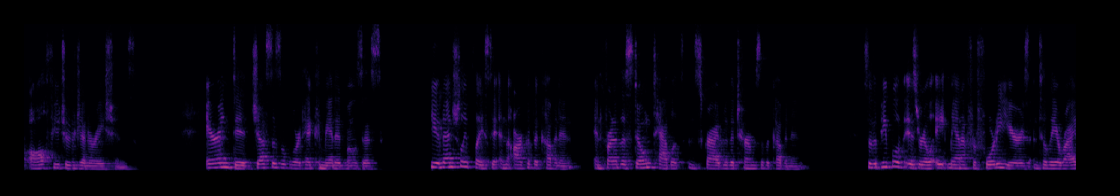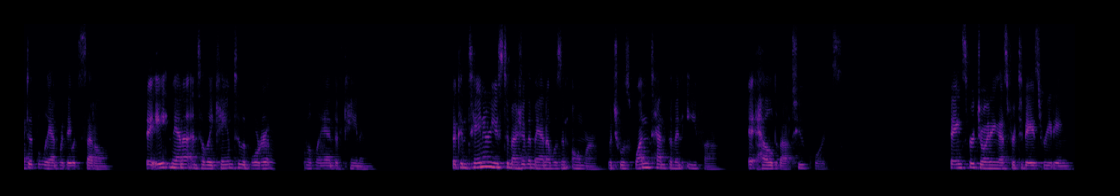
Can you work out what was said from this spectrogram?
all future generations. Aaron did just as the Lord had commanded Moses. He eventually placed it in the Ark of the Covenant in front of the stone tablets inscribed with the terms of the covenant. So the people of Israel ate manna for 40 years until they arrived at the land where they would settle. They ate manna until they came to the border of the land of Canaan. The container used to measure the manna was an omer, which was one tenth of an ephah. It held about two quarts. Thanks for joining us for today's reading.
